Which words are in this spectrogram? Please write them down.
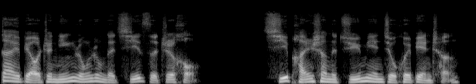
代表着宁荣荣的棋子之后，棋盘上的局面就会变成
